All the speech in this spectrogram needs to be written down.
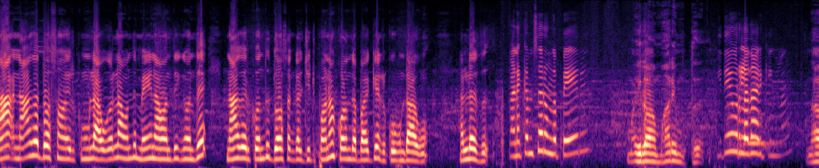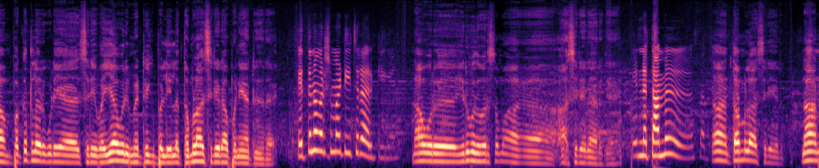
நா நாக தோஷம் இருக்கும்ல அவங்கெல்லாம் வந்து மெயினாக வந்து இங்கே வந்து நாகருக்கு வந்து தோஷம் கழிச்சிட்டு போனால் குழந்த பாக்கியம் இருக்கும் உண்டாகும். நல்லது. வணக்கம் சார் உங்கள் பேர்? மயிலா மாரிமுத்து. இதே ஊரில் தான் இருக்கீங்களா? நான் பக்கத்தில் இருக்கக்கூடிய ஸ்ரீ வையாபுரி மெட்ரிக் பள்ளியில் தமிழாசிரியராக பணியாற்றுகிறேன். எத்தனை வருஷமா டீச்சராக இருக்கீங்க? நான் ஒரு இருபது வருஷமாக ஆசிரியராக இருக்கேன். என்ன தமிழ்? ஆ, தமிழ் ஆசிரியர். நான்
